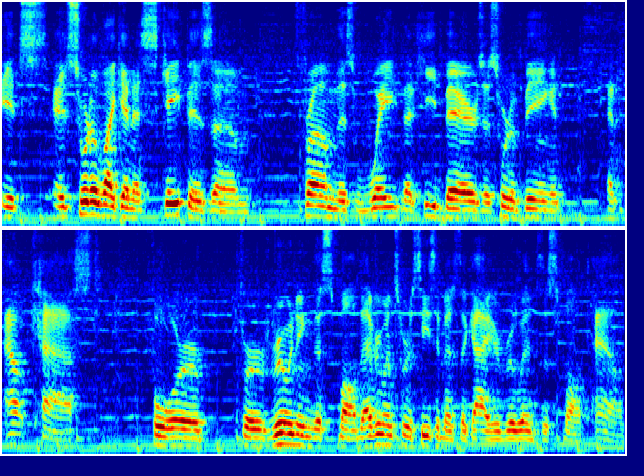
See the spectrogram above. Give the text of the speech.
It's it's sort of like an escapism from this weight that he bears as sort of being an, an outcast for for ruining the small. Everyone sort of sees him as the guy who ruins the small town,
